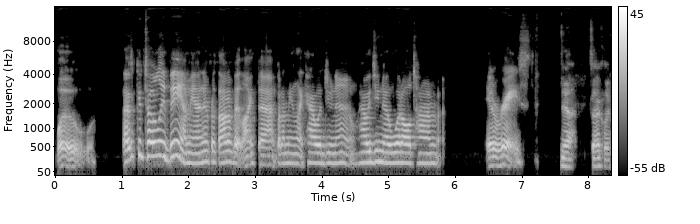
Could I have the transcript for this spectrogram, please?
Whoa. That could totally be. I mean, I never thought of it like that, but I mean, like, how would you know? How would you know what all time it erased? Yeah, exactly.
